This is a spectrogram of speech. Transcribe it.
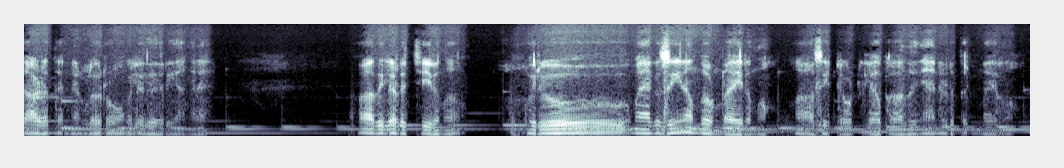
താഴെ തന്നെയുള്ള റൂമിൽ കയറി അങ്ങനെ അതിലടച്ചിരുന്നു. ഒരു മാഗസീൻ എന്തോ ഉണ്ടായിരുന്നു. ആ സീറ്റ് ഔട്ടിൽ അപ്പോൾ അത് ഞാൻ എടുത്തിട്ടുണ്ടായിരുന്നു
